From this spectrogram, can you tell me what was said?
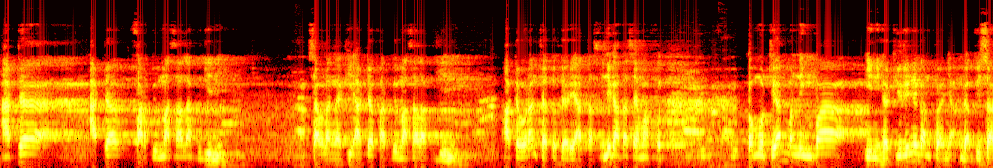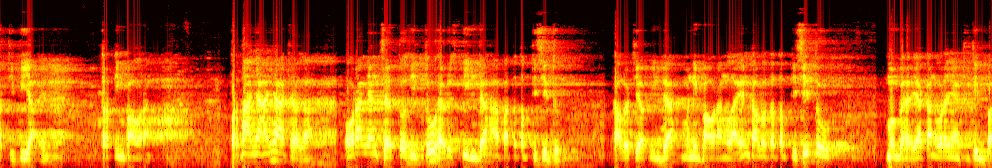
Ada ada fardul masalah begini saya ulang lagi, ada fardil masalah begini. Ada orang jatuh dari atas. Ini kata saya Mahfud. Kemudian menimpa ini hadirin ini kan banyak, nggak bisa dipiakin. Tertimpa orang. Pertanyaannya adalah orang yang jatuh itu harus pindah apa tetap di situ? Kalau dia pindah menimpa orang lain, kalau tetap di situ membahayakan orang yang ditimpa.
